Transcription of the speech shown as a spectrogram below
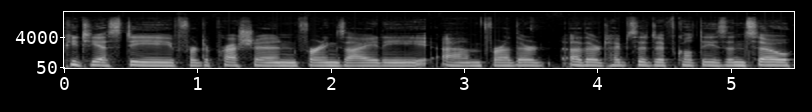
PTSD, for depression, for anxiety, um, for other other types of difficulties, and so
